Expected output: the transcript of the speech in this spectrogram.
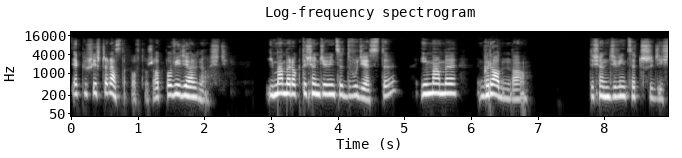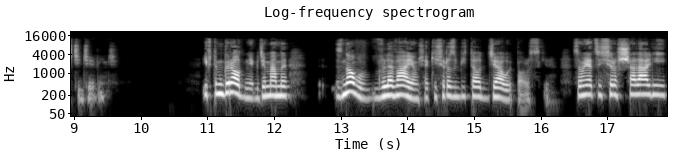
jak już jeszcze raz to powtórzę, odpowiedzialności. I mamy rok 1920 i mamy Grodno 1939. I w tym Grodnie, gdzie mamy znowu wlewają się jakieś rozbite oddziały polskie. Są jacyś rozszalali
